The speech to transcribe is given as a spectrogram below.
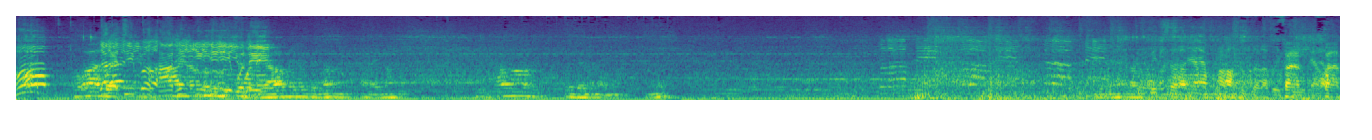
พบเพราะว่าย้ายที่เพื่อหาที่ยิงที่ดีกว่านี้แล้วไม่จำเป็นต้องอะไรมากเอาคุณเดินมาไหนนี่วิศวแนมความสำรวจพื้นฝากที่แล้วฝาก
